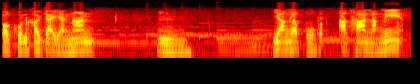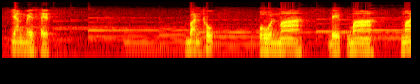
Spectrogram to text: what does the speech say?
พวกคุณเข้าใจอย่างนั้น อืมย่างเราปลูกอาคารหลังนี้ยังไม่เสร็จ บรรทุกปูนมาเด็กมาไม่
